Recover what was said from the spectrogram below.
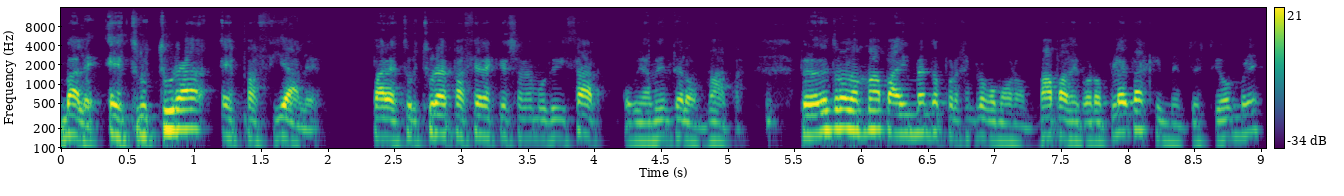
Vale, estructuras espaciales. Para estructuras espaciales que solemos utilizar, obviamente los mapas. Pero dentro de los mapas hay inventos, por ejemplo, como los mapas de coropletas que inventó este hombre,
